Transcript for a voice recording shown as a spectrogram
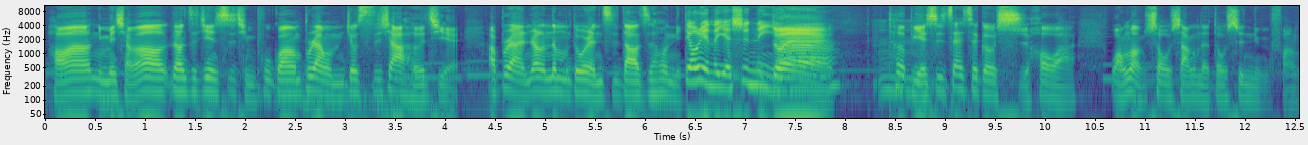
好啊，你们想要让这件事情曝光，不然我们就私下和解啊，不然让那么多人知道之后，你丢脸的也是你啊。对，嗯，特别是在这个时候啊，往往受伤的都是女方。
